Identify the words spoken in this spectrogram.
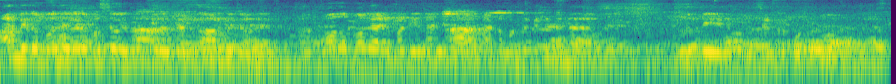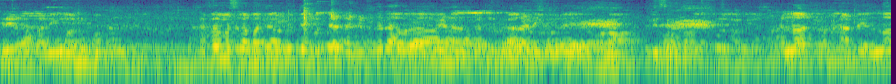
ஆரம்பிக்கும் போது வேறு ஃபஸ்ட்டு ஒரு நூற்றி இருபது பேருக்கு தான் ஆரம்பித்தோம் அது. போக போக பார்த்தீங்கன்னா இங்கே தமிழ்நாட்டில் மட்டும் கிட்டத்தட்ட ஒரு முந்நூற்றி சென்டர் போட்டிருக்கோம். ஸ்க்ரீன் மட்டும் அதிகமாக இருக்கும். எஃப்எம்எஸ்ல பார்த்தீங்கன்னா நூற்றி ஐம்பது தேட்டர் கிட்டத்தட்ட ஒரு ஐநூறு தேட்டருக்கு மேலே நீங்கள் வந்து படம் ரிலீஸ் ஆகிருக்கு எல்லா தமிழ்நாட்டில் எல்லா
